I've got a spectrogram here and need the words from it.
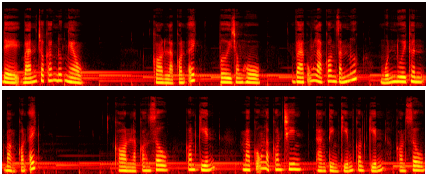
để bán cho các nước nghèo. Con là con ếch bơi trong hồ và cũng là con rắn nước muốn nuôi thân bằng con ếch. Con là con sâu, con kiến mà cũng là con chim đang tìm kiếm con kiến, con sâu.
